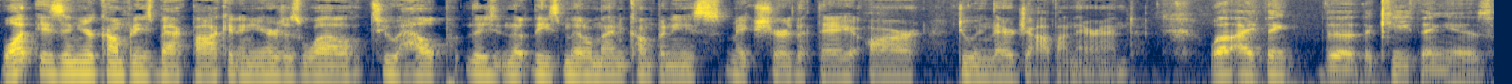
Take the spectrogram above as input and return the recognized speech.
what is in your company's back pocket and yours as well to help these, these middlemen companies make sure that they are doing their job on their end? Well, I think the the key thing is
